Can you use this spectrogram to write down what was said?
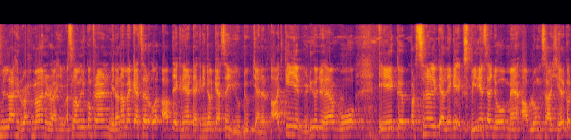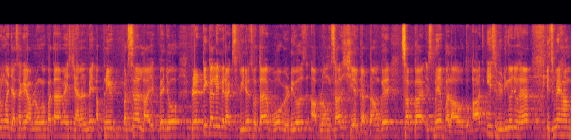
अस्सलाम वालेकुम फ्रेंड, मेरा नाम है कैसर और आप देख रहे हैं टेक्निकल कैसे यूट्यूब चैनल। आज की ये वीडियो जो है वो एक पर्सनल कह लें कि एक्सपीरियंस है जो मैं आप लोगों के साथ शेयर करूँगा। जैसा कि आप लोगों को पता है, मैं इस चैनल में अपनी पर्सनल लाइफ पे जो प्रैक्टिकली मेरा एक्सपीरियंस होता है, वो वीडियोज़ आप लोगों के साथ शेयर करता हूँ कि सबका इसमें भला हो। तो आज की इस वीडियो जो है, इसमें हम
